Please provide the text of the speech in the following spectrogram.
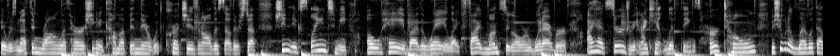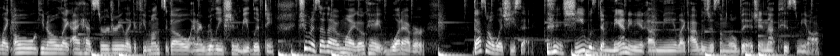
There was nothing wrong with her. She didn't come up in there with crutches and all this other stuff. She didn't explain to me, oh, hey, by the way, like five months ago or whatever, I had surgery and I can't lift things. Her tone, if she would have led with that, like, oh, you know, like I had surgery like a few months ago and I really shouldn't be lifting. If she would have said that, I'm like, okay, whatever. That's not what she said. she was demanding it of me like I was just some little bitch, and that pissed me off.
